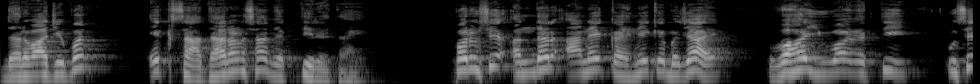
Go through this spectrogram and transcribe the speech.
दरवाजे पर एक साधारण सा व्यक्ति रहता है पर उसे अंदर आने कहने के बजाय वह युवा व्यक्ति उसे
